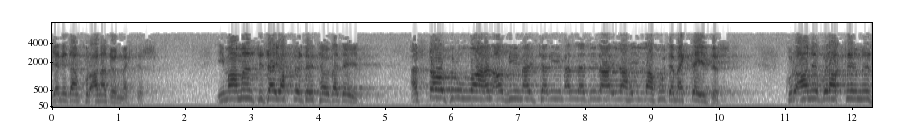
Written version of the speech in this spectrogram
yeniden Kur'an'a dönmektir. İmamın size yaptırdığı tövbe değil. Estağfirullah el azim el kerim ellezî la ilahe illahu demek değildir. Kur'an'ı bıraktığımız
